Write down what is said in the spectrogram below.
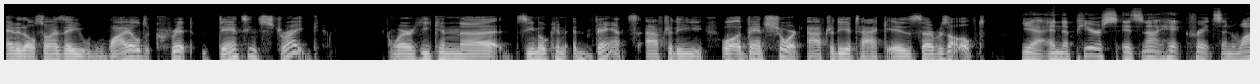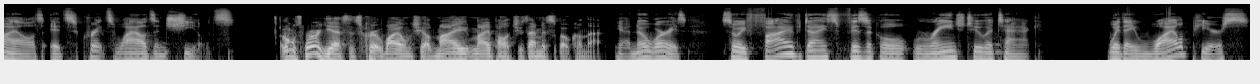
And it also has a wild crit dancing strike, where he can uh, Zemo can advance after the well advance short after the attack is uh, resolved. Yeah, and the Pierce, it's not hit crits and wilds, it's crits, wilds, and shields. Oh, sorry. Yes, it's crit wild and shield. My my apologies. I misspoke on that. Yeah, no worries. So a five dice physical range two attack with a wild pierce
